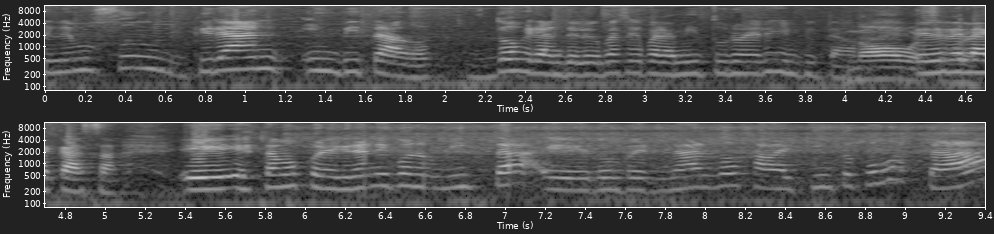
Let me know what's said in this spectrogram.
tenemos un gran invitado, dos grandes, lo que pasa es que para mí tú no eres invitado, No, eres de la casa. Eh, estamos con el gran economista, eh, don Bernardo Jabalquinto, ¿cómo está?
